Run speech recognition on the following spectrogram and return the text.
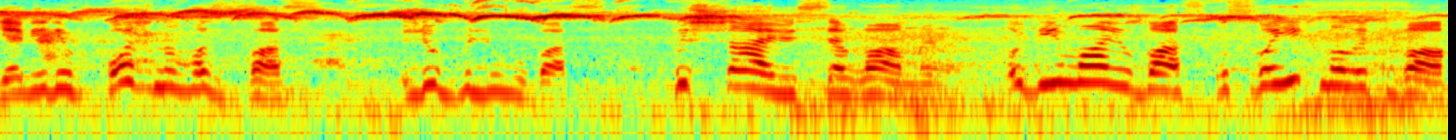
Я вірю в кожного з вас люблю вас, пишаюся вами, обіймаю вас у своїх молитвах.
